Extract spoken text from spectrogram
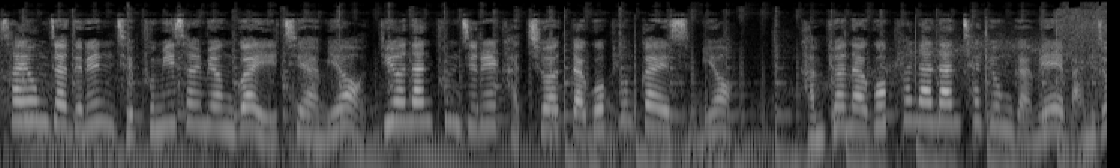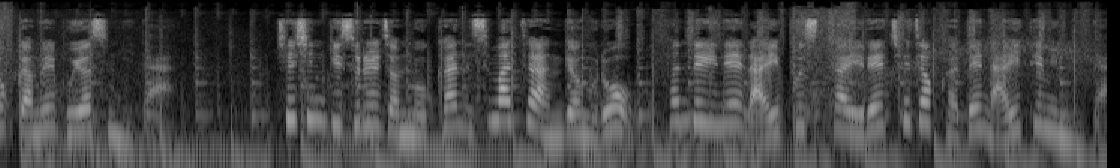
사용자들은 제품이 설명과 일치하며 뛰어난 품질을 갖추었다고 평가했으며 간편하고 편안한 착용감에 만족감을 보였습니다. 최신 기술을 접목한 스마트 안경으로 현대인의 라이프 스타일에 최적화된 아이템입니다.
